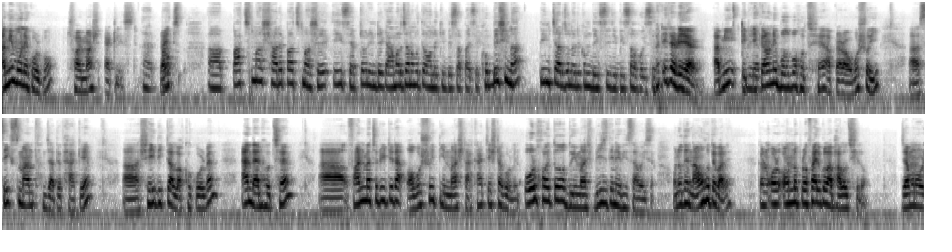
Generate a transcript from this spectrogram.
আমি মনে করব ছয় মাস অ্যাটলিস্ট হ্যাঁ Right? পাঁচ মাস সাড়ে পাঁচ মাসে এই সেপ্টেম্বর ইনটেকে আমার জানার মতে অনেকেই ভিসা পাইছে। খুব বেশি না তিন চারজন এরকম দেখছি যে ভিসা হয়েছে বাট এটা রেয়ার আমি এই কারণে বলব হচ্ছে আপনারা অবশ্যই সিক্স মান্থ যাতে থাকে সেই দিকটা লক্ষ্য করবেন। অ্যান্ড দেন হচ্ছে ফান্ড ম্যাচুরিটিটা অবশ্যই তিন মাস রাখার চেষ্টা করবেন। ওর হয়তো দুই মাস বিশ দিনে ভিসা হয়েছে। অন্যদের নাও হতে পারে, কারণ ওর অন্য প্রোফাইলগুলো ভালো ছিল। যেমন ওর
